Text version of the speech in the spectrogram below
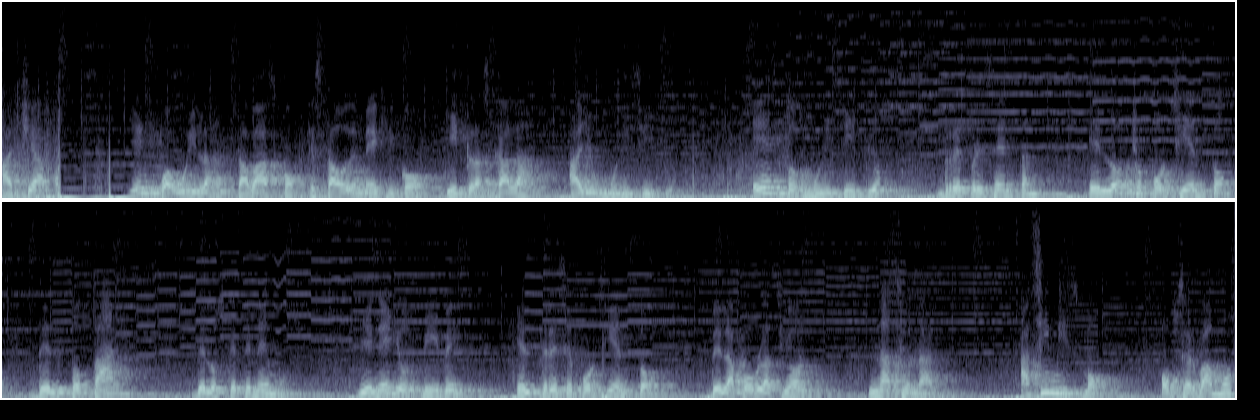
a Chiapas y en Coahuila, Tabasco, Estado de México y Tlaxcala hay un municipio. Estos municipios representan el 8% del total de los que tenemos y en ellos vive el 13% de la población nacional. Asimismo, observamos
